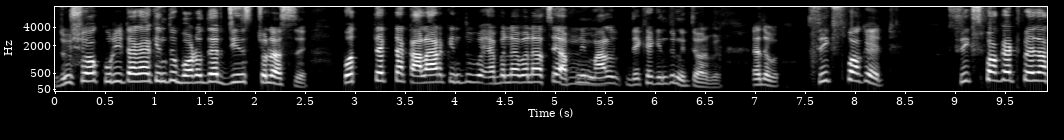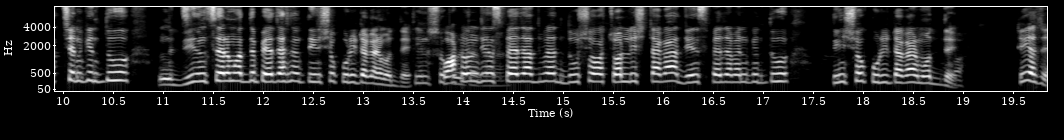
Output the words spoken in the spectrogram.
দুশো কুড়ি টাকায় কিন্তু বড়দের জিন্স চলে আসছে। প্রত্যেকটা কালার কিন্তু অ্যাভেলেবেল আছে। আপনি মাল দেখে কিন্তু নিতে পারবেন। এই দেখো সিক্স পকেট সিক্স পকেট পেয়ে যাচ্ছেন কিন্তু জিন্সের মধ্যে পেয়ে যাচ্ছেন তিনশো কুড়ি টাকার মধ্যে। কটন জিন্স পেয়ে যাবেন দুশো চল্লিশ টাকা জিন্স পেয়ে যাবেন কিন্তু তিনশো কুড়ি টাকার মধ্যে। ঠিক আছে?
